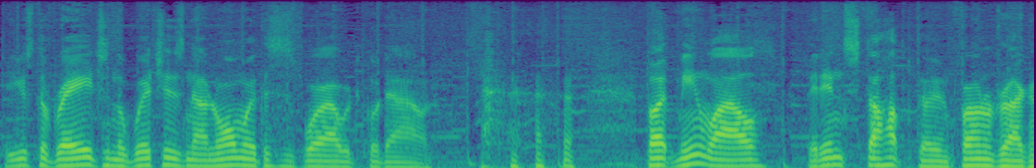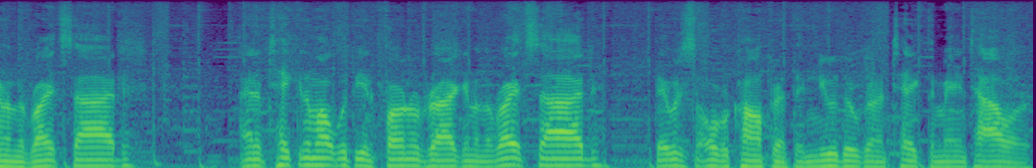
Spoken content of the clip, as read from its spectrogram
They used the rage and the witches. Now normally this is where I would go down. but meanwhile, they didn't stop the Inferno Dragon on the right side. I ended up taking them out with the Inferno Dragon on the right side. They were just overconfident. They knew they were going to take the main tower.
